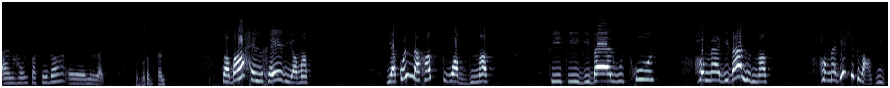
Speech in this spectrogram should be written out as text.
أنا هقول قصيدة آه للرئيس اتفضل اتفضلي. صباح الخير يا مصر. يا كل خطوة بنصر. فيكي جبال وصخور هما جبال النصر هما جيشك العظيم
